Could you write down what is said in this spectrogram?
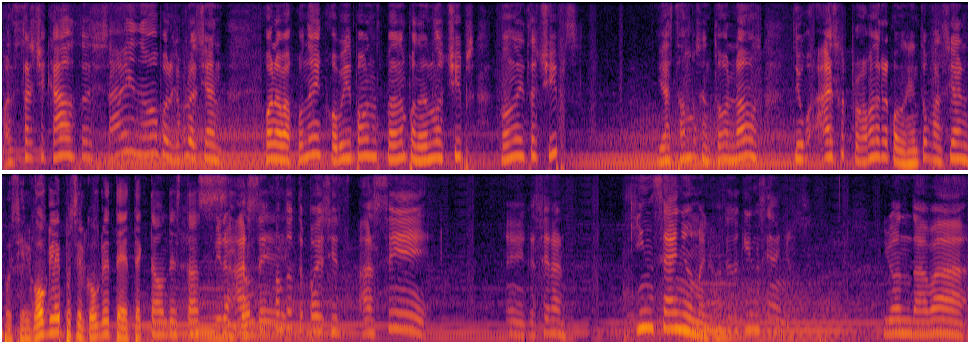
van a estar checados. Entonces, ay, no, por ejemplo, decían, con la vacuna de COVID van, van a poner unos chips. ¿No necesitas chips? Ya estamos en todos lados. Digo, ah, esos programas de reconocimiento facial. Pues el Google, pues el Google te detecta dónde estás. Mira, hace, dónde- ¿cuánto te puedo decir? Hace, eh, ¿qué serán? 15 años, Mario, hace 15 años. Yo andaba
